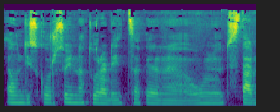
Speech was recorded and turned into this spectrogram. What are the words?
è un discorso in naturalezza che eh, sta,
